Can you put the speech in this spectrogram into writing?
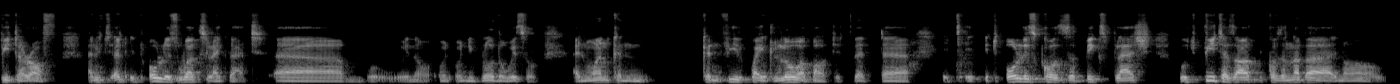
peter off, and it, it always works like that. Um, you know, when, when, you blow the whistle, and one can can feel quite low about it. That uh, it, it, it always causes a big splash, which peters out because another you know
